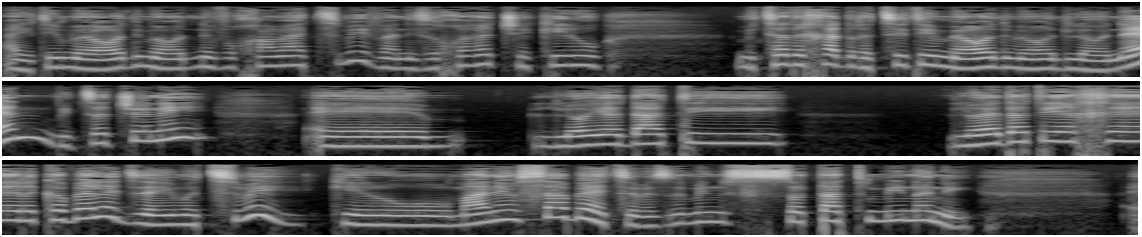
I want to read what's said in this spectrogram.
הייתי מאוד מאוד נבוכה מעצמי, ואני זוכרת שכאילו, מצד אחד רציתי מאוד מאוד לאונן, מצד שני, אה, לא ידעתי לא ידעתי איך uh, לקבל את זה עם עצמי. כאילו, מה אני עושה בעצם? איזה מין סוטת מין אני. Uh,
